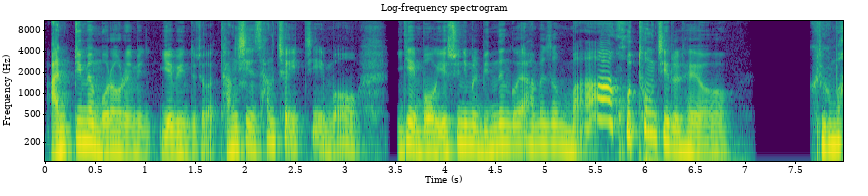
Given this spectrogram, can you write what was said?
안 뛰면 뭐라 그러면 예배인도 제가 당신 상처 있지 뭐 이게 뭐 예수님을 믿는 거야 하면서 막 호통질을 해요. 그리고 막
